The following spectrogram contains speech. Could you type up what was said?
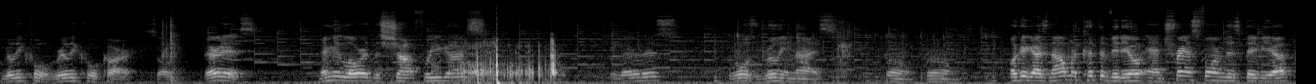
Really cool, really cool car. So there it is. Let me lower the shot for you guys. There it is. The roll really nice. Boom, boom. Okay guys, now I'm gonna cut the video and transform this baby up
